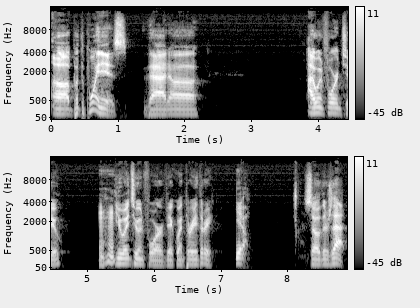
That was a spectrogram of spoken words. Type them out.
Uh, but the point is that uh, I went four and 2 You went two and four. Vic went three and three. Yeah. So there's that.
